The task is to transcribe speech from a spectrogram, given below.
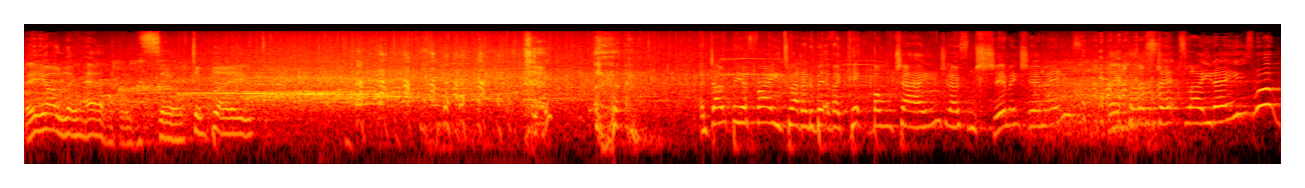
He only had himself to blame. And don't be afraid to add in a bit of a kickball change, you know, some shimmy shimmies. think of the steps, ladies. Woo!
